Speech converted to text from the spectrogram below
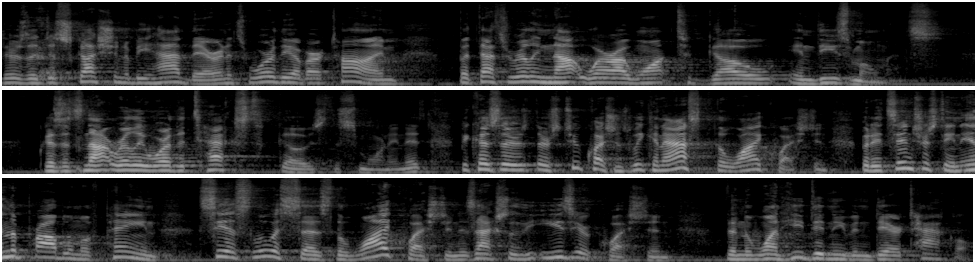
there's a discussion to be had there, and it's worthy of our time, but that's really not where I want to go in these moments. Because it's not really where the text goes this morning. It's because there's, there's two questions. We can ask the why question, but it's interesting. In the problem of pain, C.S. Lewis says the why question is actually the easier question than the one he didn't even dare tackle.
